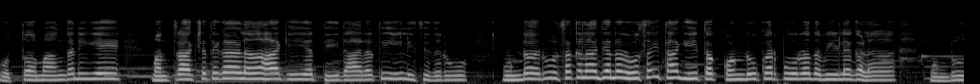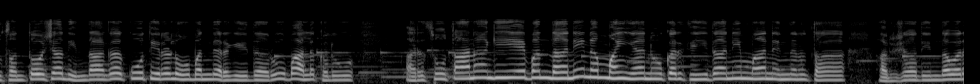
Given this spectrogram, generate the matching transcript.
ಉತ್ತಮಾಂಗನಿಗೆ ಮಂತ್ರಾಕ್ಷತೆಗಳ ಹಾಕಿ ಅತ್ತಿ ದಾರತಿ ಇಳಿಸಿದರು ಉಂಡರು ಸಕಲ ಜನರು ಸೈತಾಗಿ ತಕ್ಕೊಂಡು ಕರ್ಪೂರದ ವೀಳೆಗಳ ಉಂಡು ಸಂತೋಷದಿಂದಾಗ ಕೂತಿರಲು ಬಂದೆರಗಿದರು ಬಾಲಕರು. ಅರಸು ತಾನಾಗಿಯೇ ಬಂದನೆ, ನಮ್ಮಯ್ಯನು ಕರೆಸಿದ ನಿಮ್ಮನೆಂದನುತ ಹರ್ಷದಿಂದವರ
